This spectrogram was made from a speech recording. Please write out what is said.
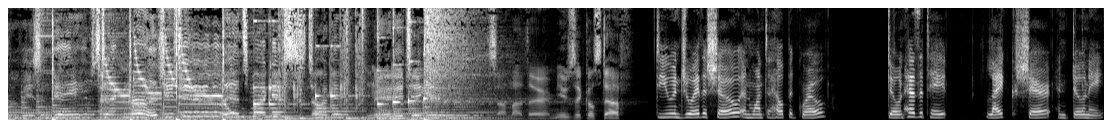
Movies and games, technology too. It's Marcus talking nerdy to you. Some other musical stuff. Do you enjoy the show and want to help it grow? Don't hesitate. Like, share, and donate.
